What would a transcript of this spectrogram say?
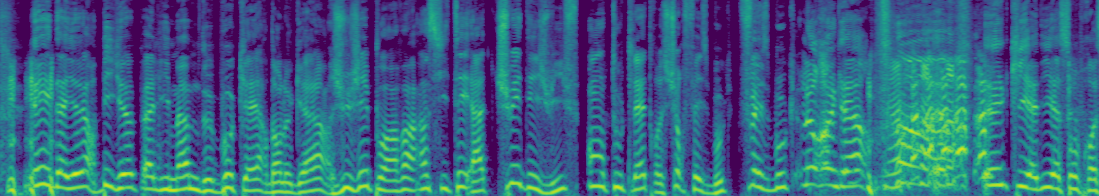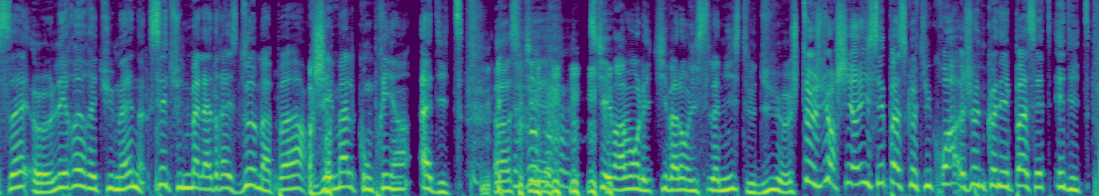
Et d'ailleurs, big up à l'imam de Beaucaire dans le Gard, jugé pour avoir incité à tuer des juifs en toutes lettres sur Facebook. Facebook, le ringard. Et qui a dit à son procès, euh, l'erreur est humaine, c'est une maladresse de ma part, j'ai mal compris un hadith. Euh, ce, qui est, vraiment l'équivalent islamiste du euh, je te jure chérie, c'est pas ce que tu crois, je ne connais pas cette édite.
